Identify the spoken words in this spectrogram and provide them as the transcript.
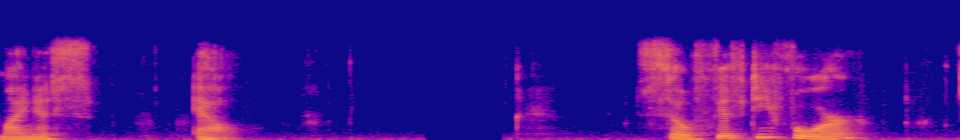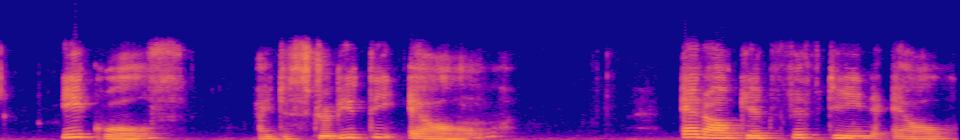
minus L. So 54 equals, I distribute the L, and I'll get 15L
